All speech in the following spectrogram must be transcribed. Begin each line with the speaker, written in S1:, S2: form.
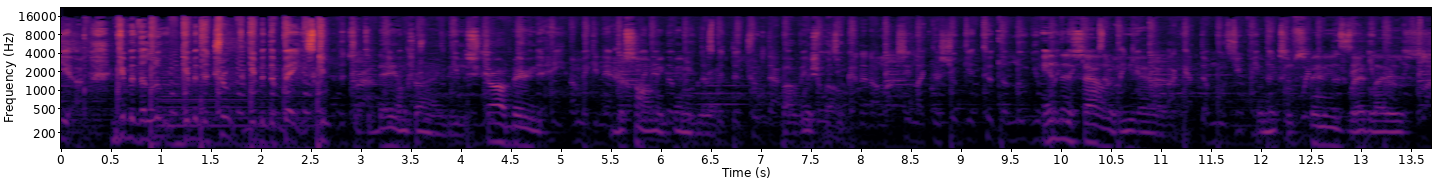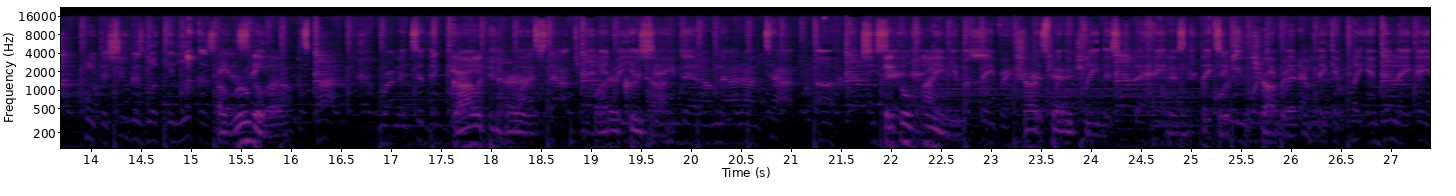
S1: Yeah, give me the loot, give me the truth, give me the bass, give me the
S2: So today I'm trying the strawberry balsamic vinaigrette by Wishbone. In this salad we have a mix of spinach, red lettuce, arugula, garlic and herbs, butter croutons, pickled onions, sharp cheddar cheese, and of course the strawberry vinaigrette.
